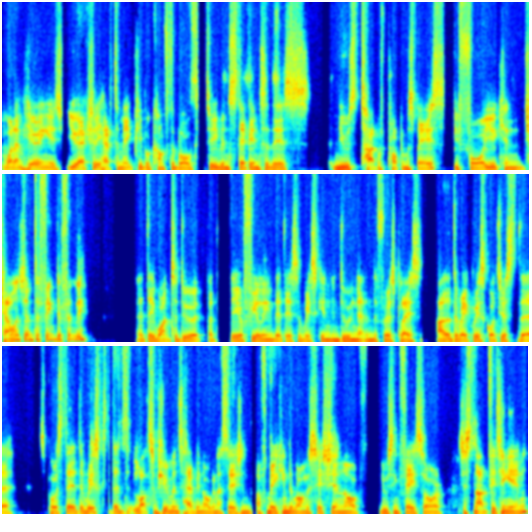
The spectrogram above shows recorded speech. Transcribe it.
what I'm hearing is you actually have to make people comfortable to even step into this new type of problem space before you can challenge them to think differently. Uh, they want to do it, but they are feeling that there's a risk in, in doing that in the first place. Either direct risk or just the suppose the, the risk that lots of humans have in organizations of making the wrong decision, of losing face or just not fitting in.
